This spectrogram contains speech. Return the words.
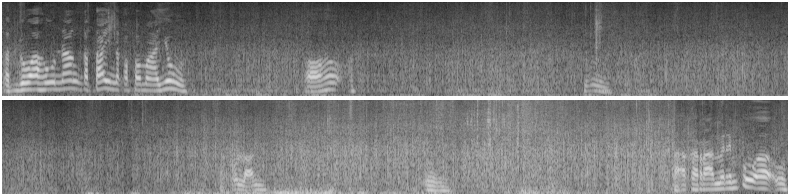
At gawa ho ng katay nakapamayong Oo Hmm. Sa ulan. Hmm. Kakarami rin po ah. Oh.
